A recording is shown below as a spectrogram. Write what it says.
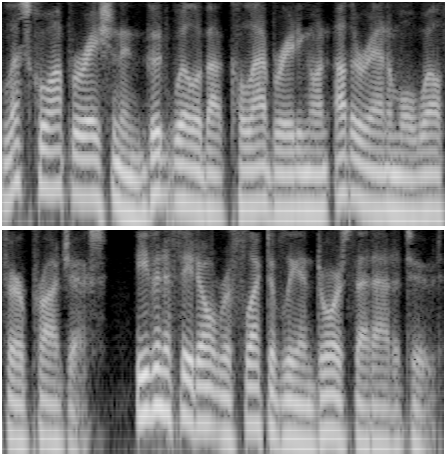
less cooperation and goodwill about collaborating on other animal welfare projects, even if they don't reflectively endorse that attitude.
